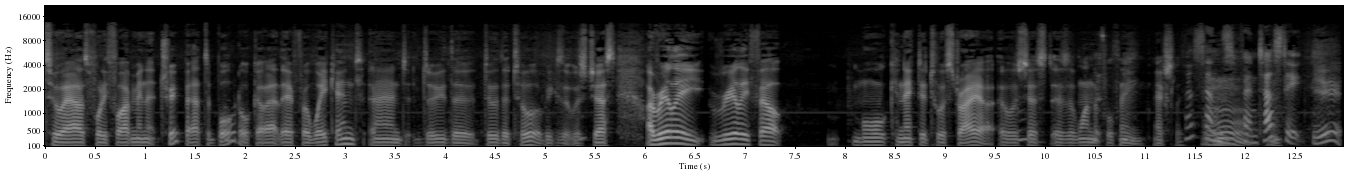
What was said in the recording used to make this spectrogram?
two hours forty five minute trip out to Boort, or go out there for a weekend and do the do the tour because it was just I really really felt more connected to Australia. It was mm. just it was a wonderful thing actually. That sounds Mm. fantastic. Mm. Yeah.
